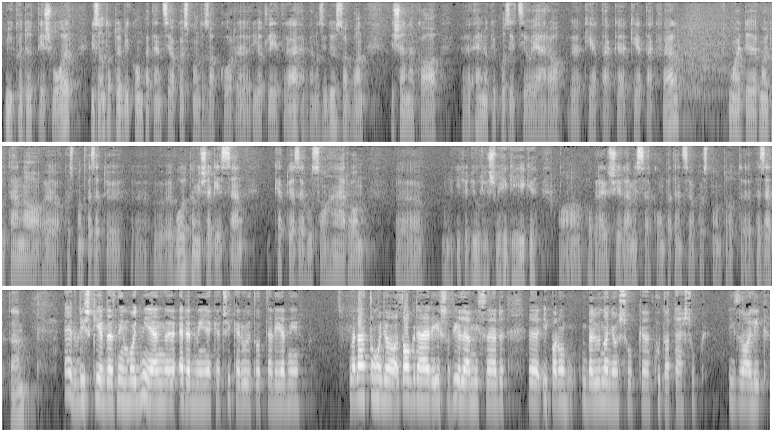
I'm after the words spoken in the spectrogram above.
működött és volt, viszont a többi kompetencia központ az akkor jött létre ebben az időszakban, és ennek a elnöki pozíciójára kértek, kértek fel. Majd, majd utána a központvezető voltam, és egészen 2023 mondjuk így, hogy július végéig a Agráris Élelmiszer Kompetencia Központot vezettem. Erről is kérdezném, hogy milyen eredményeket sikerült ott elérni. Mert láttam, hogy az agrár és az élelmiszer iparon belül nagyon sok kutatásuk is zajlik.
